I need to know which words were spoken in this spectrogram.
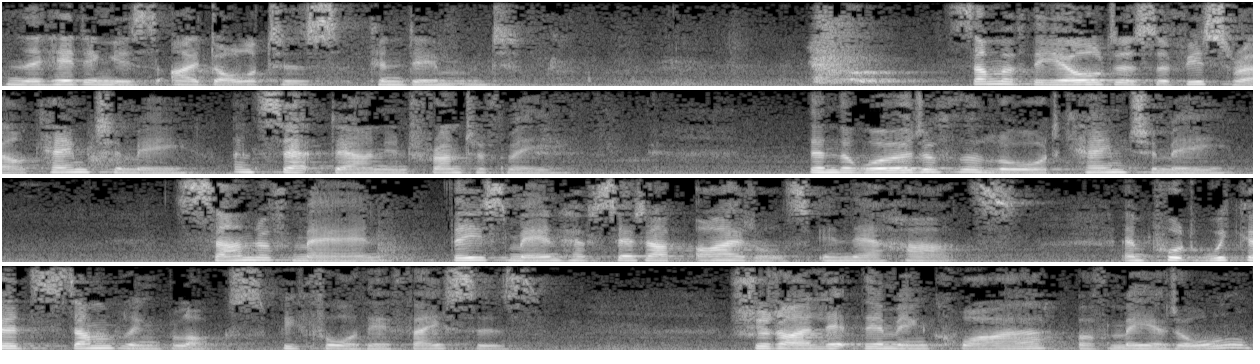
And the heading is Idolaters Condemned. Some of the elders of Israel came to me and sat down in front of me. Then the word of the Lord came to me Son of man, these men have set up idols in their hearts and put wicked stumbling blocks before their faces. Should I let them inquire of me at all?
